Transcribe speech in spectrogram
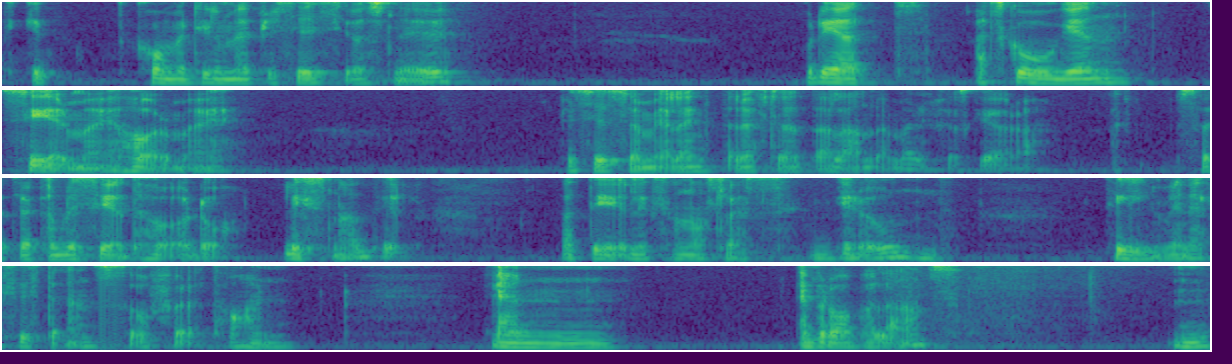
vilket kommer till mig precis just nu, och det är att, att skogen ser mig hör mig precis som jag längtar efter att alla andra människor ska göra. Så att jag kan bli sedd, hörd och lyssnad till. Att det är liksom någon slags grund till min existens och för att ha en, en, en bra balans. Mm.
